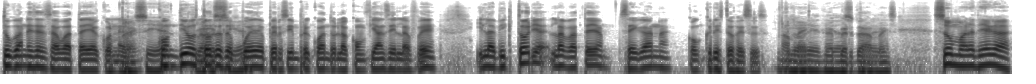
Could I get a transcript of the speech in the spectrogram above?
tú ganes esa batalla con Él. Es, Con Dios claro todo que se sí. puede, pero siempre y cuando la confianza y la fe. Y la victoria, la batalla, se gana con Cristo Jesús. Amén, Gloria a es Dios, verdad, amén. Dios. So, Maradiaga,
